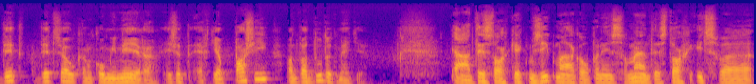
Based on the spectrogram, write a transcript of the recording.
dit, dit zo kan combineren? Is het echt je passie? Want wat doet het met je? Ja, het is toch, kijk, muziek maken op een instrument is toch iets waar,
